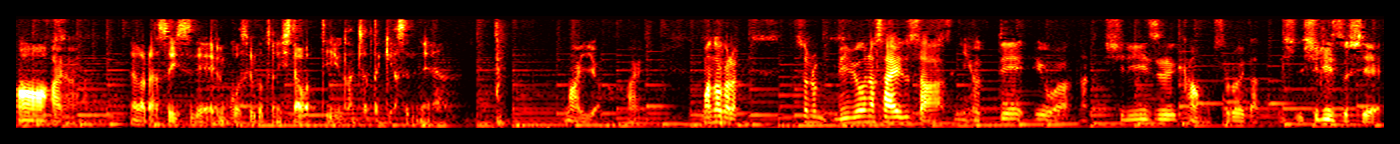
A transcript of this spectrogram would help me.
ああ、はいはいはい。だからスイスで運行することにしたわっていう感じだった気がするね。まあいいや。はい。まあだから、その微妙なサイズ差によって、要は、なんかシリーズ感を揃えた、シシリーズとして、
